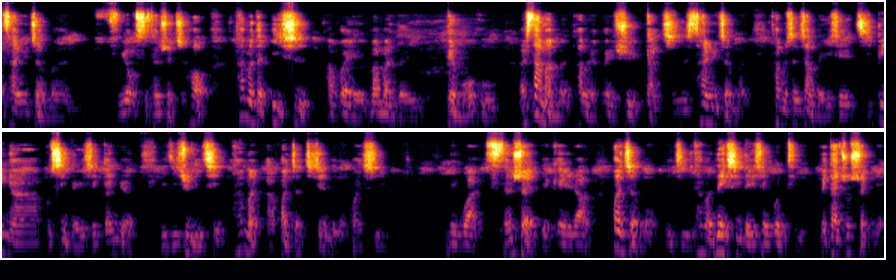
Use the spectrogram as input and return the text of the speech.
参与者们服用死藤水之后，他们的意识还会慢慢的变模糊。而萨满们，他们也会去感知参与者们他们身上的一些疾病啊、不幸的一些根源，以及去厘清他们和患者之间的一个关系。另外，死藤水也可以让患者们以及他们内心的一些问题被带出水面，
